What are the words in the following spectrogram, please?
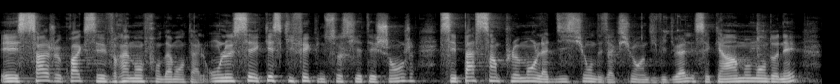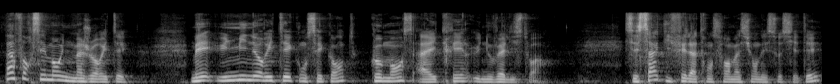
Et ça, je crois que c'est vraiment fondamental. On le sait, qu'est-ce qui fait qu'une société change? Ce n'est pas simplement l'addition des actions individuelles, c'est qu'à un moment donné, pas forcément une majorité, mais une minorité conséquente commence à écrire une nouvelle histoire. C'est ça qui fait la transformation des sociétés,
